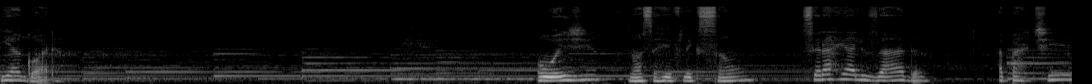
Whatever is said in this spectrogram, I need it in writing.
e agora. Hoje, nossa reflexão será realizada a partir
